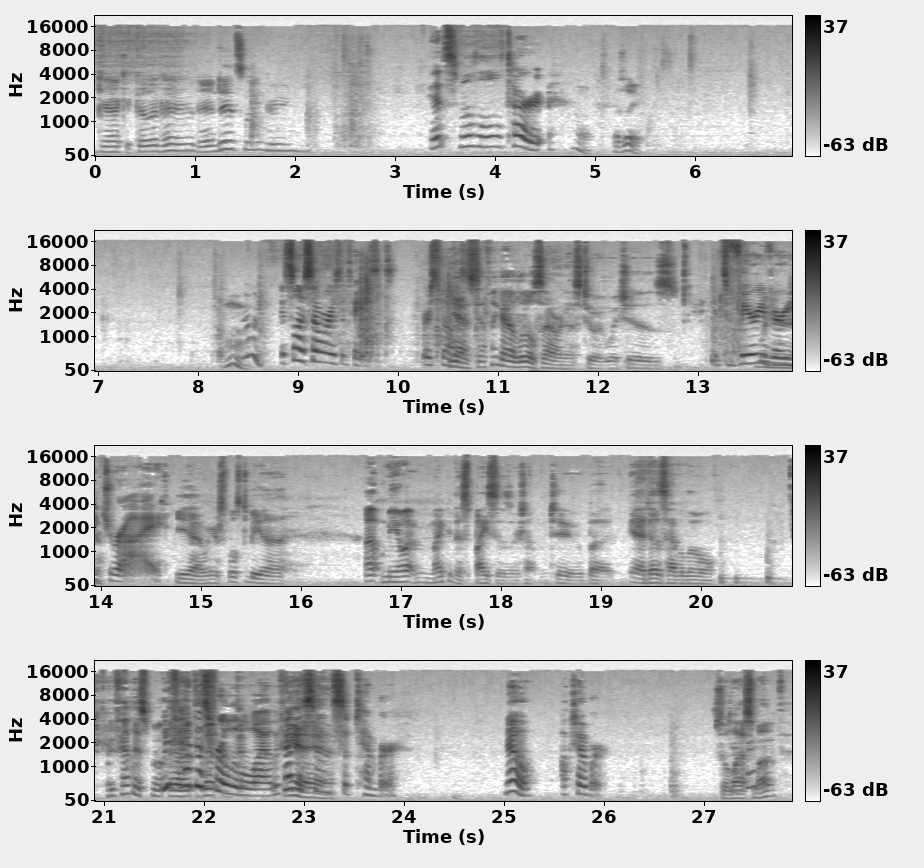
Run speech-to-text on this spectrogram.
Khaki-colored head and it's lingering. It smells a little tart. Oh, I see. Hmm. Hmm, it's not as sour as it tastes or smells. Yeah, it's definitely got a little sourness to it, which is It's very, very dry. Yeah, when you're supposed to be a. Oh, you know what? It might be the spices or something too, but yeah, it does have a little. We've had this. We've uh, had this the- for a little while. We've had yeah, this yeah. since September. No, October. So last month.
